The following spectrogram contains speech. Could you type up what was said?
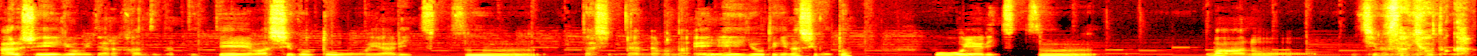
ある種営業みたいな感じになっていて、まあ、仕事をやりつつ、だし、なんだろうな、営業的な仕事をやりつつ、まあ、あの、事務作業とか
